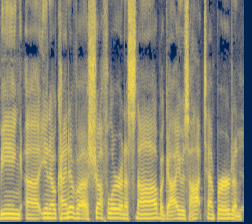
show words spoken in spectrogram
being, uh, you know, kind of a shuffler and a snob, a guy who's hot tempered and, yeah.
